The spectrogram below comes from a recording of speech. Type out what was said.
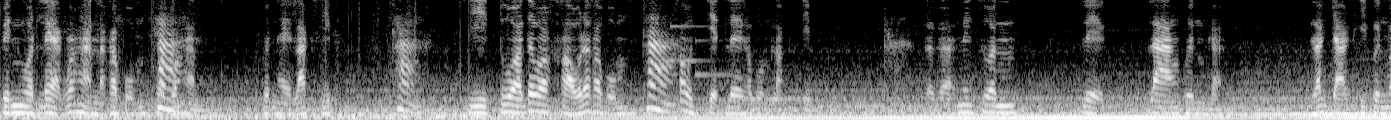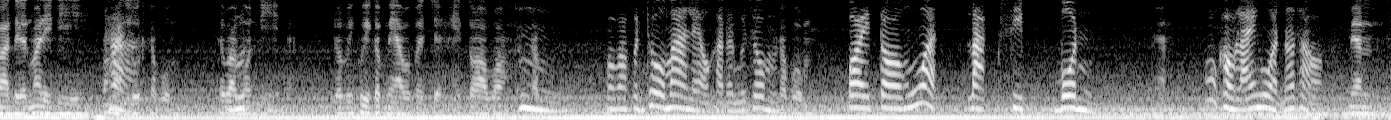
เป็นงวดแรกว่าหันละครับ ผมงวค่ะดว่าหันเพิ่นให้ลักสิบค่ะสี่ตัวแต่ว่าเขาแล้วครับ ผมค่ะเข้าเจ็ดเลยครับผมหลักสิบค่ะ แล้วก็ในส่วนเลขลางเพิ่นกะ หลังจากที่เพิ่นว่าเดินมาดีๆว่าหันค่ะรุดครับผม แต่ว่างวดนี้น่ะเราไปคุยกับแมวว่าเพิ่นจะให้ต่อบ่อืครับมเพราะว่าเพิ่นโทรมาแล้วค่ะท่านผู้ชมครับผม ปล่อยต่องวดหลักสิบบนแมนโอ้เขาหลายงวดเนาะเถอะแม่นส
